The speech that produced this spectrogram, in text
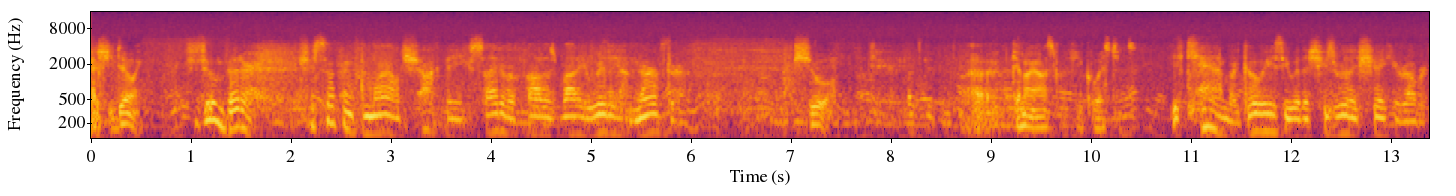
How's she doing? She's doing better. She's suffering from mild shock. The sight of her father's body really unnerved her. Sure. Uh, can I ask her a few questions? You can, but go easy with her. She's really shaky, Robert.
